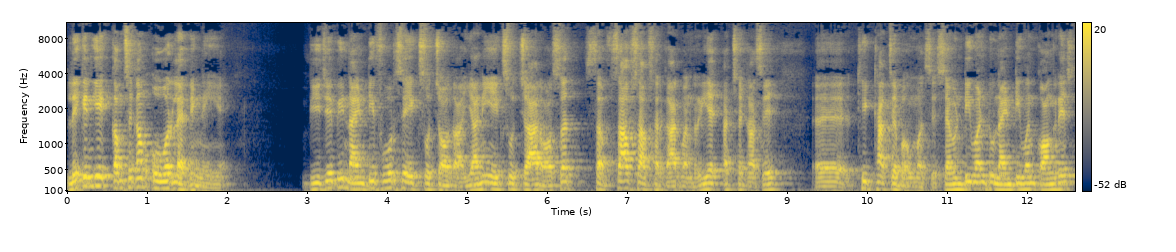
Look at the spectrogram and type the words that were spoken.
लेकिन ये कम से कम ओवरलैपिंग नहीं है। बीजेपी 94 से 114 यानी 104 औसत सब साफ़ साफ़ सरकार बन रही है, अच्छे खासे ठीक ठाक से बहुमत से। 71 टू 91 कांग्रेस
